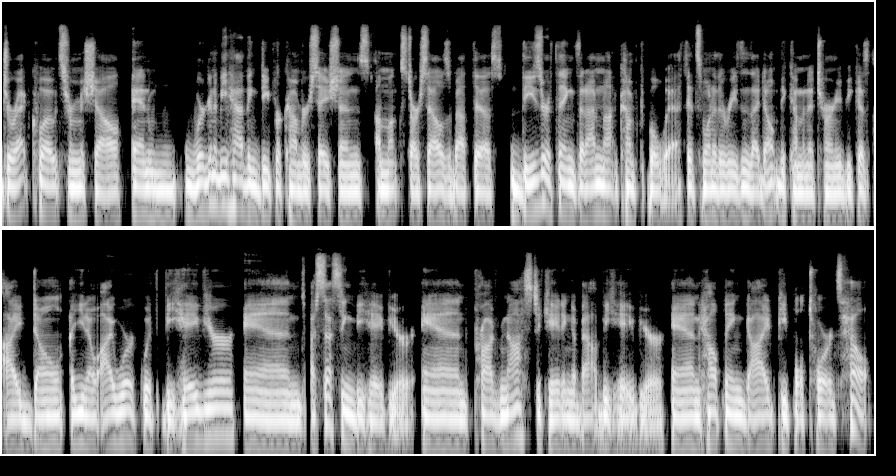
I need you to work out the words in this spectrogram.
direct quotes from Michelle, and we're going to be having deeper conversations amongst ourselves about this. These are things that I'm not comfortable with. It's one of the reasons I don't become an attorney because I don't, you know, I work with behavior and assessing behavior and prognosticating about behavior and helping guide people towards health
